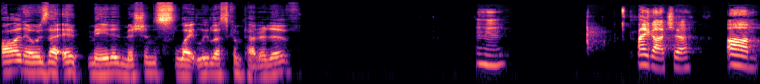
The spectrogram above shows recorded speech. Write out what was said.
all I know is that it made admissions slightly less competitive. Hmm. I gotcha. Um.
